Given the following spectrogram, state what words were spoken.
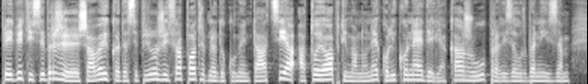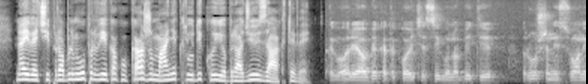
Predmeti se brže rešavaju kada se priloži sva potrebna dokumentacija, a to je optimalno nekoliko nedelja, kažu upravi za urbanizam. Najveći problem upravi je, kako kažu, manjak ljudi koji obrađuju zahteve. Kategorija objekata koji će sigurno biti rušeni su oni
